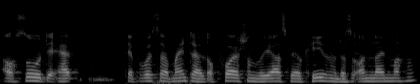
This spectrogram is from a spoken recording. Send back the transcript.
auch so, der, hat- der Professor meinte halt auch vorher schon so, ja, es wäre okay, wenn wir das online machen.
